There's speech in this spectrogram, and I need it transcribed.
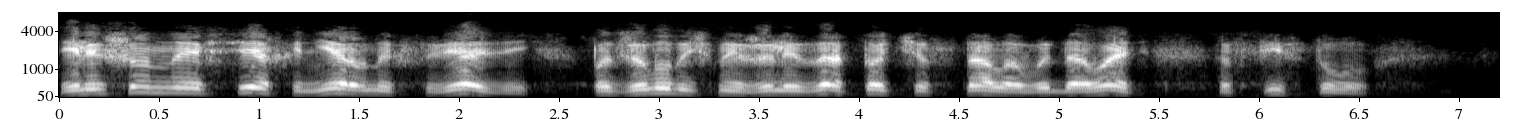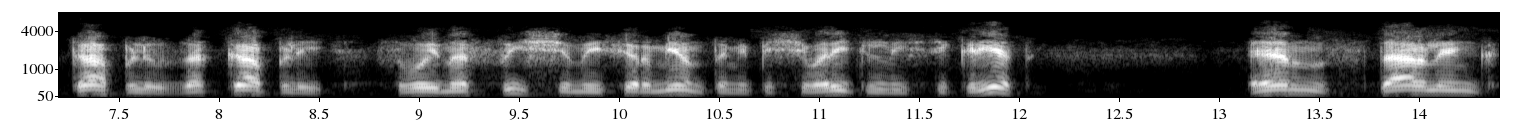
и лишенная всех нервных связей поджелудочная железа тотчас стала выдавать в фистулу каплю за каплей свой насыщенный ферментами пищеварительный секрет, Эрнст Старлинг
